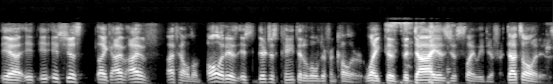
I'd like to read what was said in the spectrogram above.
Yeah, it, it it's just like I've I've I've held them. All it is is they're just painted a little different color. Like the the dye is just slightly different. That's all it is.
